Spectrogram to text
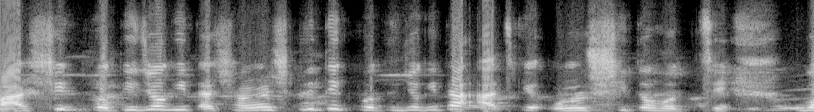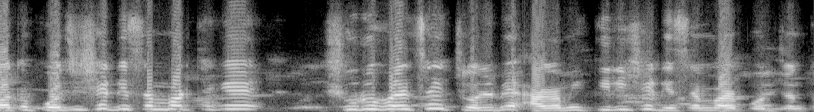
বার্ষিক প্রতিযোগিতা, সাংস্কৃতিক প্রতিযোগিতা আজকে অনুষ্ঠিত হচ্ছে। গত পঁচিশে ডিসেম্বর থেকে শুরু হয়েছে, চলবে আগামী তিরিশে ডিসেম্বর পর্যন্ত।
